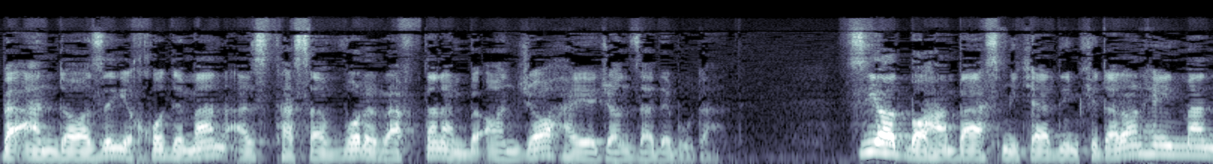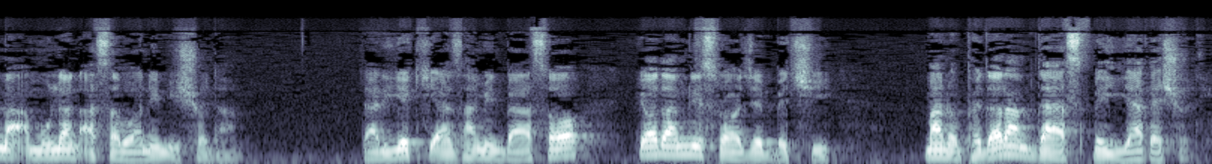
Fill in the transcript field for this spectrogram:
به اندازه خود من از تصور رفتنم به آنجا هیجان زده بودند. زیاد با هم بحث می کردیم که در آن حین من معمولا عصبانی می شدم در یکی از همین بحث ها یادم نیست راجب به چی. من و پدرم دست به یقه شدیم.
